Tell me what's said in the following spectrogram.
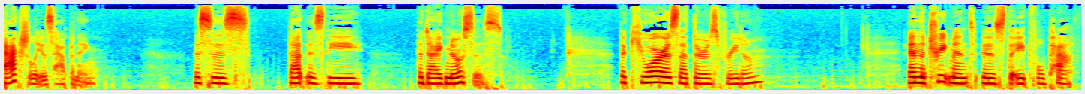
actually is happening. This is that is the the diagnosis. The cure is that there is freedom. And the treatment is the Eightfold Path.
